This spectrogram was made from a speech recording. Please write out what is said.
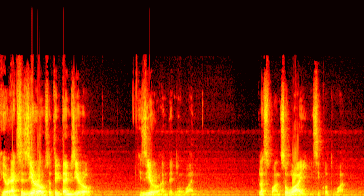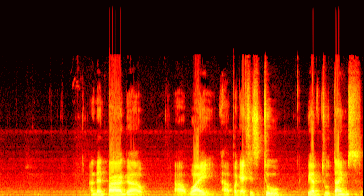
your x is 0, so 3 times 0 is 0 and then yung 1 plus 1. So y is equal to 1. And then pag uh, uh, y, uh, pag x is 2, we have 2 times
